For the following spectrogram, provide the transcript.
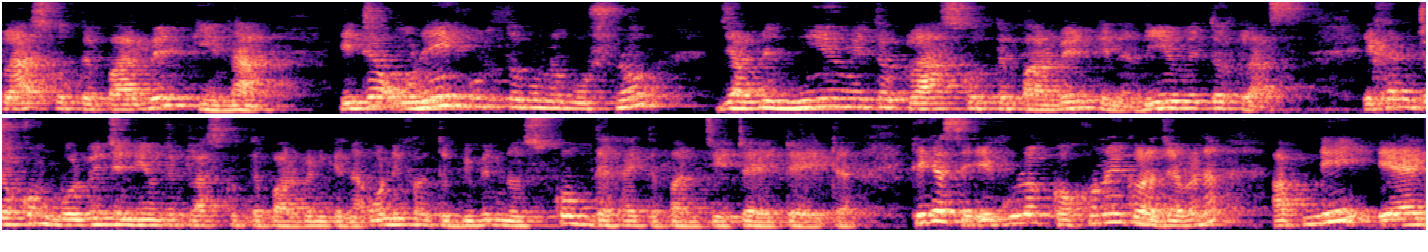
ক্লাস করতে পারবেন কি না? এটা অনেক গুরুত্বপূর্ণ প্রশ্ন যে আপনি নিয়মিত ক্লাস করতে পারবেন কিনা নিয়মিত ক্লাস। এখানে যখন বলবেন যে নিয়মিত ক্লাস করতে পারবেন কিনা অনেক হয়তো বিভিন্ন স্কোপ দেখাইতে পারেন যে এটা এটা এটা। ঠিক আছে? এগুলো কখনোই করা যাবে না। আপনি এক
